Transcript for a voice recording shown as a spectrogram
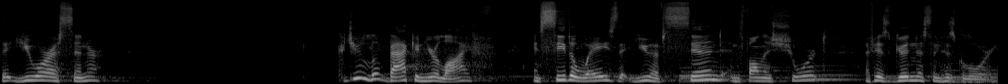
that you are a sinner? Could you look back in your life and see the ways that you have sinned and fallen short of His goodness and His glory?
